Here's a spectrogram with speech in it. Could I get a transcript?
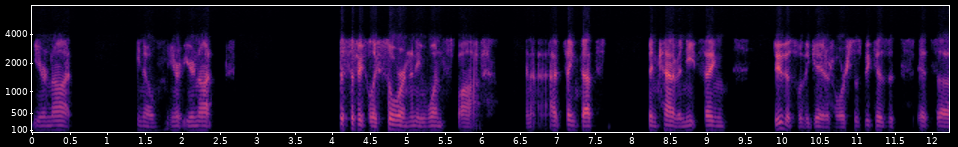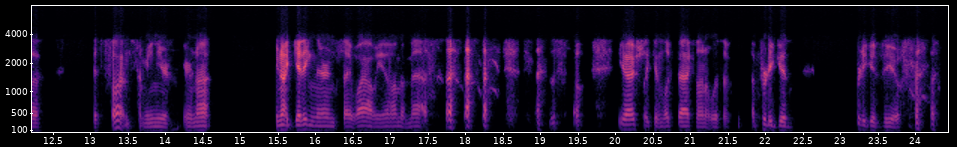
you're not you know you're you're not specifically sore in any one spot. And i think that's been kind of a neat thing to do this with the gaited horses because it's it's uh it's fun. I mean you're you're not you're not getting there and say wow you know i'm a mess. So you actually can look back on it with a, a pretty good pretty good view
